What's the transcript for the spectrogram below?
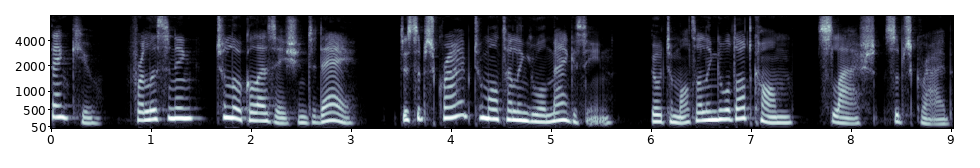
Thank you for listening to Localization Today. To subscribe to Multilingual magazine, go to multilingual.com/subscribe.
